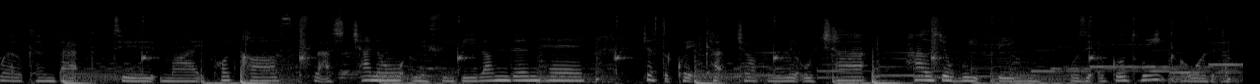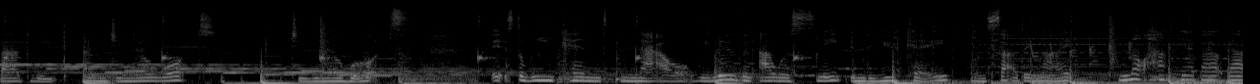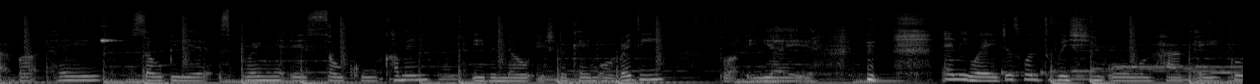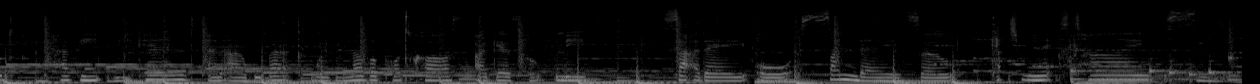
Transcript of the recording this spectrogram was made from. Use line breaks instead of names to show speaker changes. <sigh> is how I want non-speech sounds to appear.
welcome back to my podcast slash channel, Missy B London here. Just a quick catch up and a little chat. How's your week been? Was it a good week or was it a bad week? And do you know what? Do you know what? It's the weekend now. We lose an hour's sleep in the UK Saturday night. Not happy about that, but hey, so be it. Spring is so cool coming, even though it should have came already. But yay. <laughs> anyway, just want to wish you all have a good happy weekend, and I'll be back with another podcast. I guess hopefully Saturday or Sunday. So catch me next time. See you.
